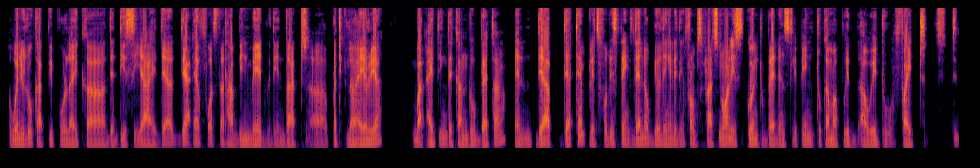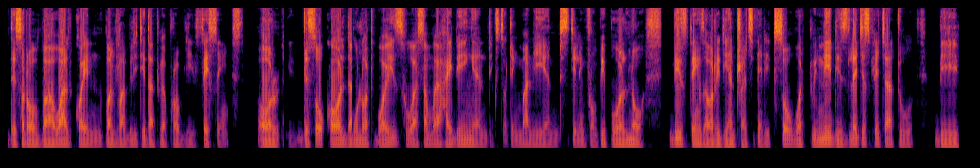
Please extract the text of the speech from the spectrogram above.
when you look at people like uh, the DCI, there, there are efforts that have been made within that uh, particular area but I think they can do better. And there are, there are templates for these things. They're not building anything from scratch. No one is going to bed and sleeping to come up with a way to fight the sort of uh, WorldCoin vulnerability that we are probably facing. Or the so-called Mulot boys who are somewhere hiding and extorting money and stealing from people. No, these things are already entrenched in it. So what we need is legislature to be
